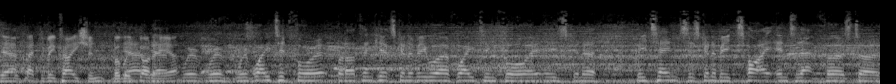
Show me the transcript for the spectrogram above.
Yeah. We've had to be patient, but we've got yeah. here. We've, we've, we've, waited for it, but I think it's going to be worth waiting for. It is going to be tense. It's going to be tight into that first turn.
